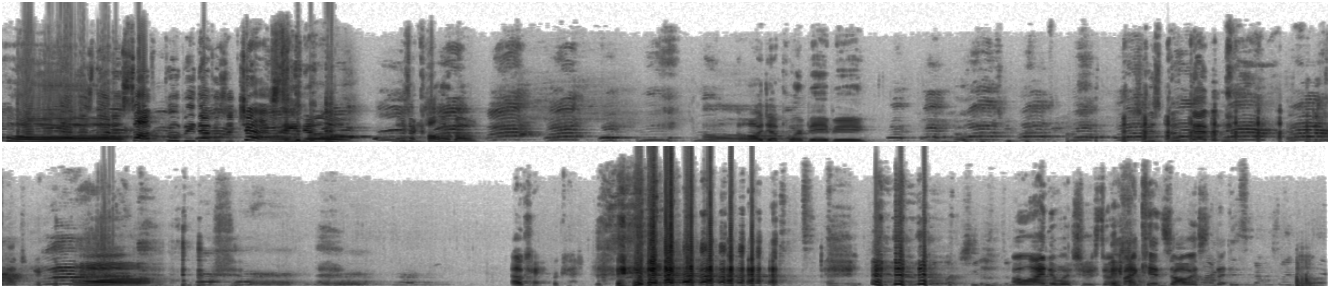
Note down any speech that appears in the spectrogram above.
Oh. That was not a Oh, soft boobie, that was a chest. I know. There's a collarbone. Oh, Oh, the poor baby. She was boob diving. Just watching her. Oh. Okay, we're good. Oh, I knew what she was doing. My kids always. like this, and I was like, what are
